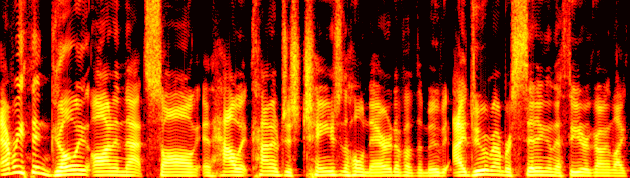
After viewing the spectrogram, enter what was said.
everything going on in that song and how it kind of just changed the whole narrative of the movie. I do remember sitting in the theater going like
